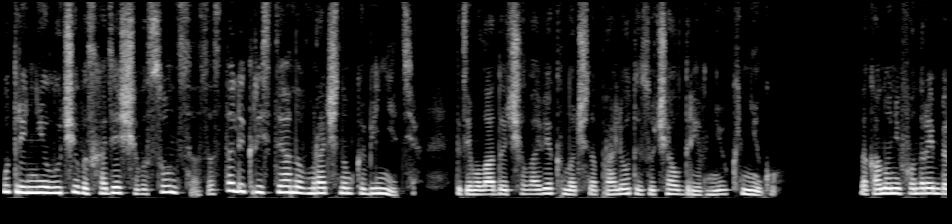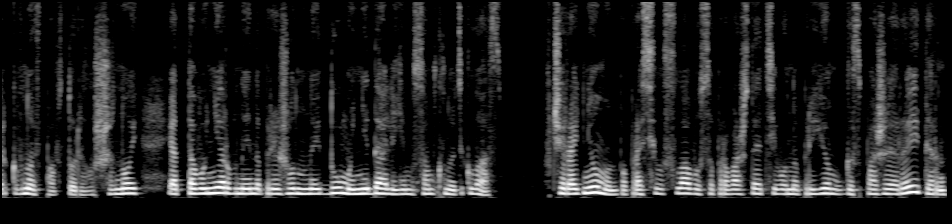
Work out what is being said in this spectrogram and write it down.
Утренние лучи восходящего солнца застали Кристиана в мрачном кабинете, где молодой человек ночь напролет изучал древнюю книгу. Накануне фон Ремберг вновь повздорил с женой, и оттого нервные напряженные думы не дали ему сомкнуть глаз. Вчера днем он попросил Славу сопровождать его на прием к госпоже Рейтерн,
